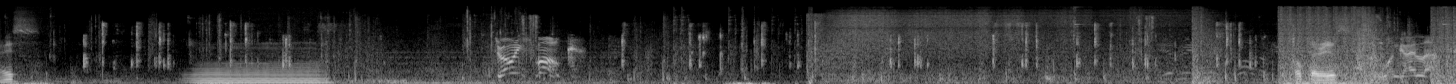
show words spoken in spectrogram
Nice. Mm, Throwing smoke. oh, there he is. One guy left.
